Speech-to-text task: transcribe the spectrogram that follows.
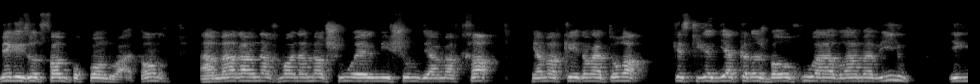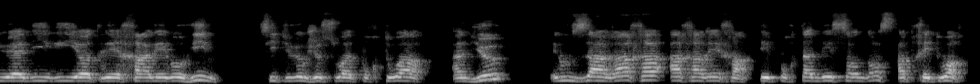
Mais les autres femmes, pourquoi on doit attendre? Amar Amar Mishum de Amarkra. Il y a marqué dans la Torah. Qu'est-ce qu'il a dit à Kadosh Baruch Hu, à Abraham Avinu? Il lui a dit Riot Elohim. Si tu veux que je sois pour toi un Dieu. Et pour ta descendance après toi.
